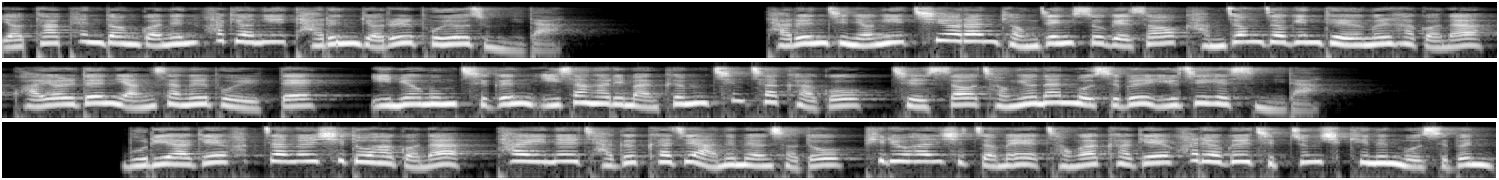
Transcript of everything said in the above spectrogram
여타 팬덤과는 확연히 다른 결을 보여줍니다. 다른 진영이 치열한 경쟁 속에서 감정적인 대응을 하거나 과열된 양상을 보일 때 이명웅 측은 이상하리만큼 침착하고 질서 정연한 모습을 유지했습니다. 무리하게 확장을 시도하거나 타인을 자극하지 않으면서도 필요한 시점에 정확하게 화력을 집중시키는 모습은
